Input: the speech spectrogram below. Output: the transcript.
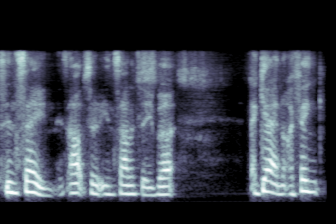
It's insane. It's absolutely insanity. But again, I think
